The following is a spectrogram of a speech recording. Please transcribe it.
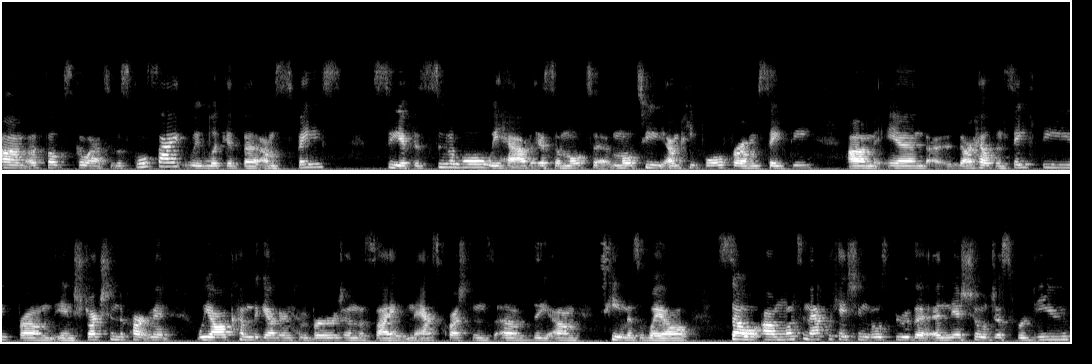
um, of folks go out to the school site. We look at the um, space, see if it's suitable. We have it's a multi multi um, people from safety um, and our health and safety from the instruction department we all come together and converge on the site and ask questions of the um, team as well. So um, once an application goes through the initial just review,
